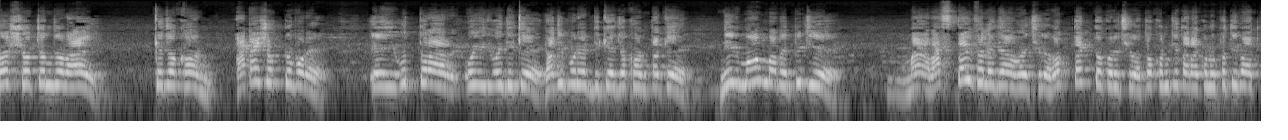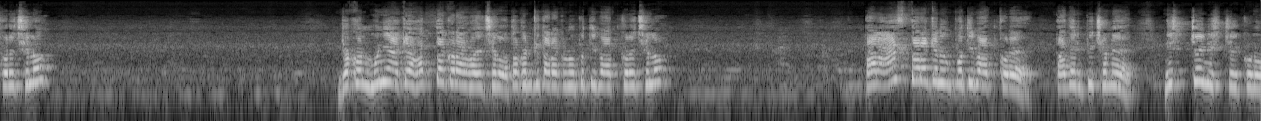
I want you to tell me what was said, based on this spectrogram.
গয়েশ্বর চন্দ্র রায়কে যখন আঠাইশ অক্টোবরে এই উত্তরার ওই, ওইদিকে, গাজীপুরের দিকে যখন তাকে নির্মমভাবে পিটিয়ে মা, রাস্তায় ফেলে দেওয়া হয়েছিল, রক্তাক্ত করেছিল, তখন কি তারা কোনো প্রতিবাদ করেছিল? যখন মুনিয়াকে হত্যা করা হয়েছিল, তখন কি তারা কোনো প্রতিবাদ করেছিল? তাহলে আজ তারা কেন প্রতিবাদ করে? তাদের পিছনে নিশ্চয় নিশ্চয় কোনো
